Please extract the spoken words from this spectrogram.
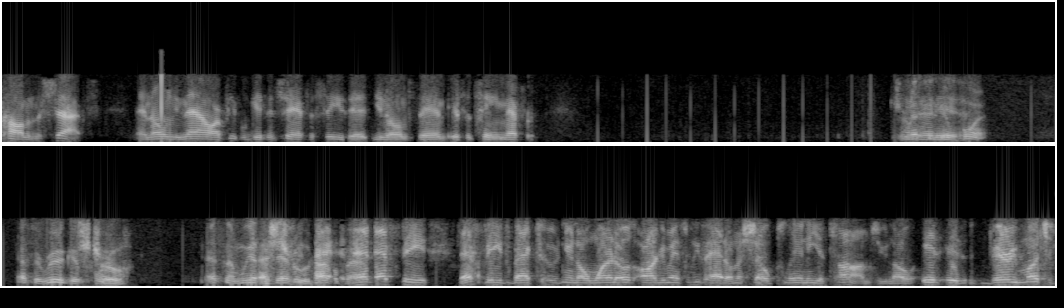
calling the shots, and only now are people getting a chance to see that you know what I'm saying it's a team effort. That's a good point. That's a real good It's point. true. That's something we have That's to definitely true. That, talk about. that that feeds that feeds back to you know one of those arguments we've had on the show plenty of times. You know, it is very much a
